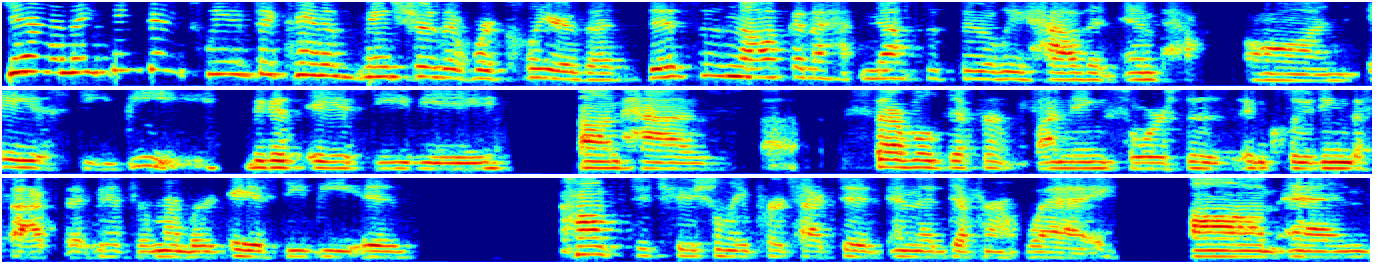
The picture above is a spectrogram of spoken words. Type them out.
Yeah, and I think that we have to kind of make sure that we're clear that this is not going to ha- necessarily have an impact on ASDB because ASDB um, has uh, several different funding sources, including the fact that we have to remember ASDB is constitutionally protected in a different way. Um, and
